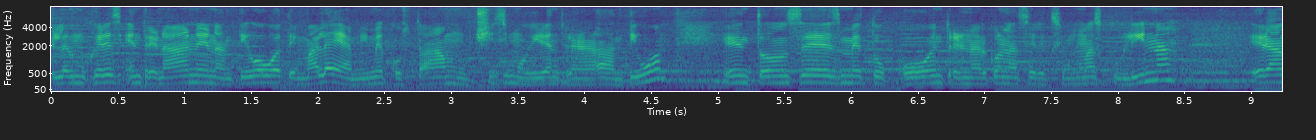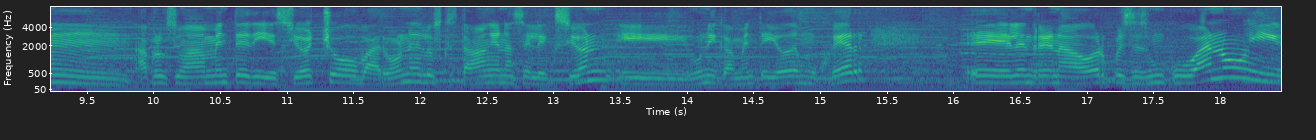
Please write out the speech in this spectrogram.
Las mujeres entrenaban en Antigua, Guatemala y a mí me costaba muchísimo ir a entrenar a Antigua. Entonces me tocó entrenar con la selección masculina. Eran aproximadamente 18 varones los que estaban en la selección y únicamente yo de mujer. El entrenador pues es un cubano y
